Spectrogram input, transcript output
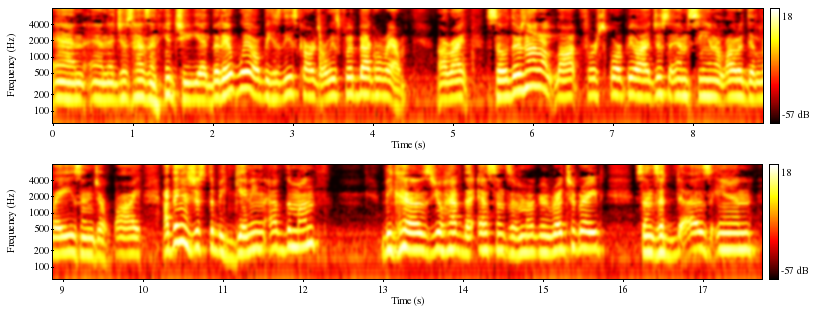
and and it just hasn't hit you yet but it will because these cards always flip back around all right so there's not a lot for scorpio i just am seeing a lot of delays in july i think it's just the beginning of the month because you'll have the essence of mercury retrograde since it does in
